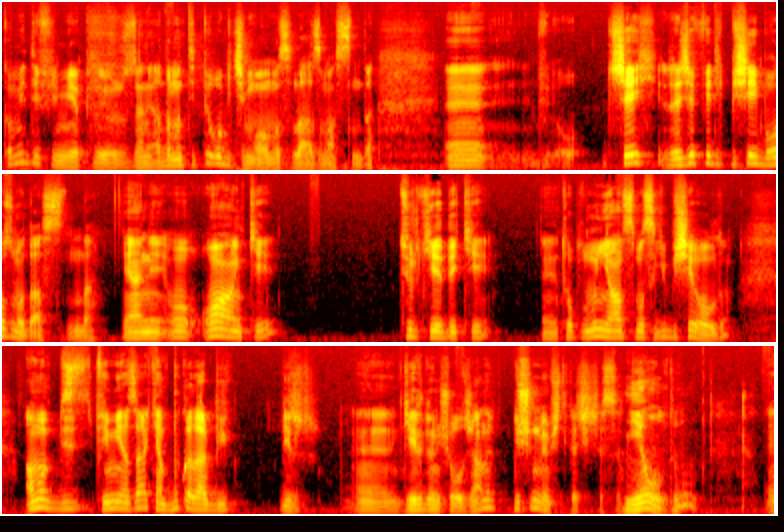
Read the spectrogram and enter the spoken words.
komedi filmi yapılıyoruz. Hani adamın tipi o biçim olması lazım aslında. Ee, şey Recep İvedik bir şey bozmadı aslında. Yani o o anki Türkiye'deki e, toplumun yansıması gibi bir şey oldu. Ama biz film yazarken bu kadar büyük bir e, geri dönüş olacağını düşünmemiştik açıkçası. Niye oldu? E,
